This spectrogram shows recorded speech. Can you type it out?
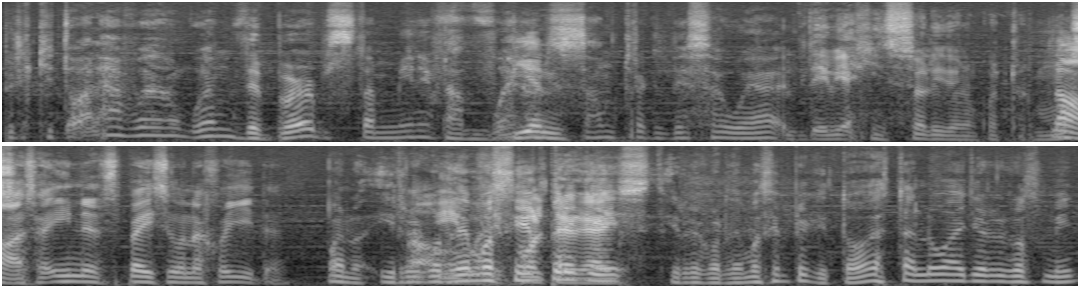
Pero es que todas las weón, weón, The Burbs también es También. bueno el soundtrack de esa weá. El de Viaje Insólito lo encuentro hermoso. No, o sea, Inner Space es una joyita. Bueno, y recordemos y siempre que y recordemos siempre que toda esta loa de Jerry Goldsmith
